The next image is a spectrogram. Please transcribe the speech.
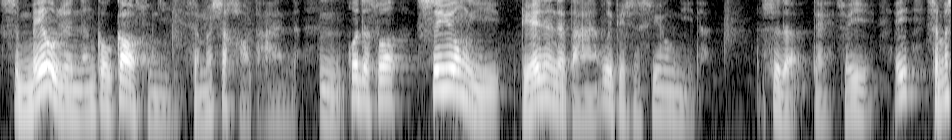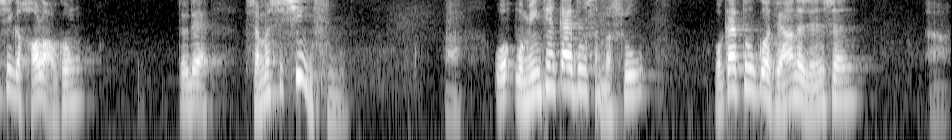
是没有人能够告诉你什么是好答案的。嗯，或者说适用于别人的答案未必是适用你的。是的，对，所以，哎，什么是一个好老公？对不对？什么是幸福？我我明天该读什么书？我该度过怎样的人生？啊，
